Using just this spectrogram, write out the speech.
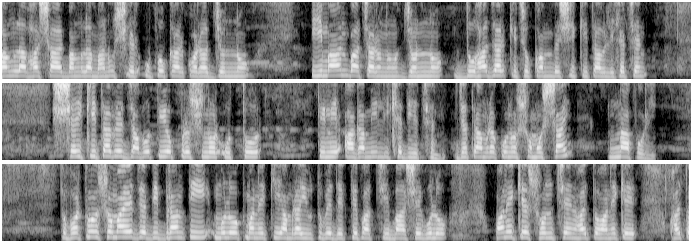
বাংলা ভাষায় বাংলা মানুষের উপকার করার জন্য ইমান বাঁচানোর জন্য দু হাজার কিছু কম বেশি কিতাব লিখেছেন, সেই কিতাবের যাবতীয় প্রশ্নর উত্তর তিনি আগামী লিখে দিয়েছেন, যাতে আমরা কোনো সমস্যায় না পড়ি। তো বর্তমান সময়ে যে বিভ্রান্তিমূলক মানে কি আমরা ইউটিউবে দেখতে পাচ্ছি বা সেগুলো অনেকে শুনছেন, হয়তো অনেকে হয়তো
